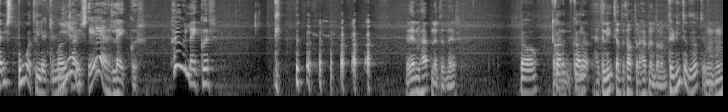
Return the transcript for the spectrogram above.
helst búa til leikin maður Ég helst er leikur hugleikur Við erum hefnundunir Já, hvað er, hvað er, Þetta er 19. þáttur af hefnundunum þetta er 19. þáttur mm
